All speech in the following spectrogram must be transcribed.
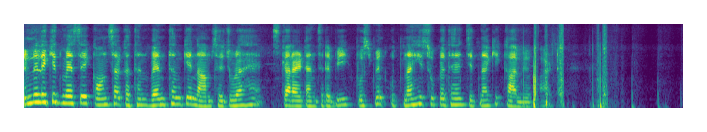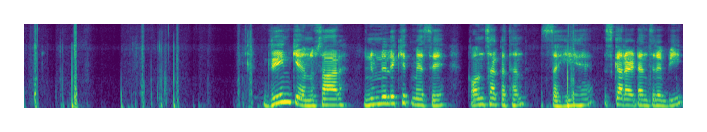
निम्नलिखित में से कौन सा कथन वेंथम के नाम से जुड़ा है? इसका राइट आंसर है बी पुष्पिन उतना ही सुखद है जितना कि काव्य पाठ। ग्रीन के अनुसार निम्नलिखित में से कौन सा कथन सही है? इसका राइट आंसर है बी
